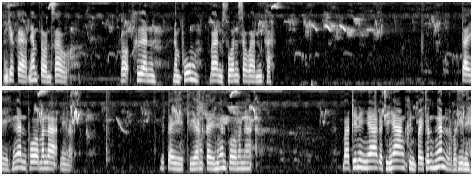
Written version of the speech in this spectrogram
บรรยากาศย่ำตอนเช้าเลาะเขื่อนน้ำพุ่งบ้านสวนสวรรค์ค่ะ ไตเงื่อนพอมณะนี่แหละอยู่ไตเถียงไตเงื่อนพอมณะบาดที่นี่ย่ากับสิย่างขึ้นไปทั้งเงื่อนล่ะบาดที่นี่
